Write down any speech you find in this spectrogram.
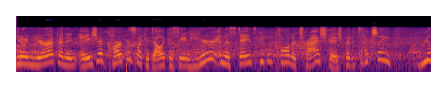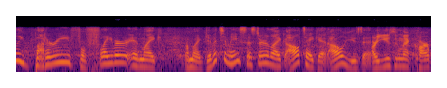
you know, in Europe and in Asia, carp is like a delicacy, and here in the states, people call it a trash fish, but it's actually really buttery, full flavor, and like, I'm like, give it to me, sister. Like, I'll take it. I'll use it. Are you using that carp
